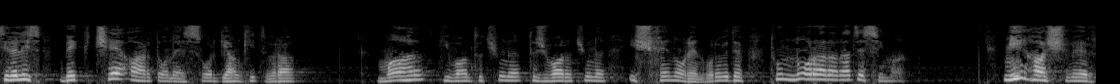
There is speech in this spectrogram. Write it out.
Սիրելիս, բեք չէ արտոնես, որ ցանկիդ վրա մահը, հիվանդությունը, դժվարությունը իշխենորեն, որովհետեւ դու նոր արարած ես հիմա։ Մի հաշվեր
